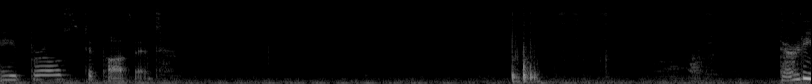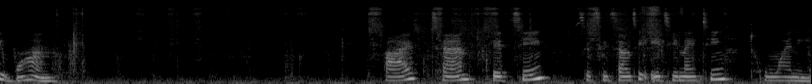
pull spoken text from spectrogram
April's deposit. Thirty-one. Five, ten, fifteen. 16, 17, 18, 19, 20.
